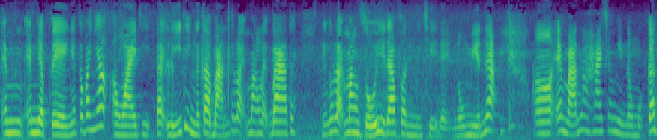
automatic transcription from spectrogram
em em nhập về nhé các bác nhá. Ở ngoài thì đại lý thì người ta bán cái loại măng loại ba thôi. Những cái loại măng dối thì đa phần mình chỉ để nấu miến đấy ạ. À, em bán là 200.000 đồng một cân.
